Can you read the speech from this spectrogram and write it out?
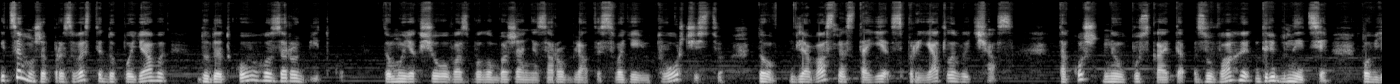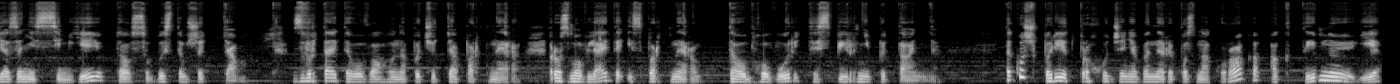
і це може призвести до появи додаткового заробітку. Тому, якщо у вас було бажання заробляти своєю творчістю, то для вас настає сприятливий час. Також не упускайте з уваги дрібниці, пов'язані з сім'єю та особистим життям. Звертайте увагу на почуття партнера, розмовляйте із партнером та обговорюйте спірні питання. Також в період проходження Венери по знаку рака активною є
